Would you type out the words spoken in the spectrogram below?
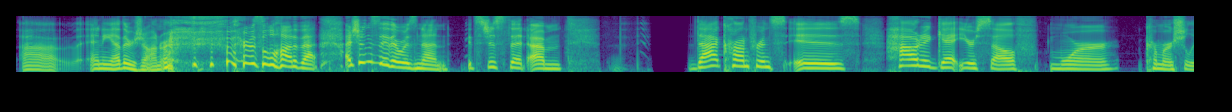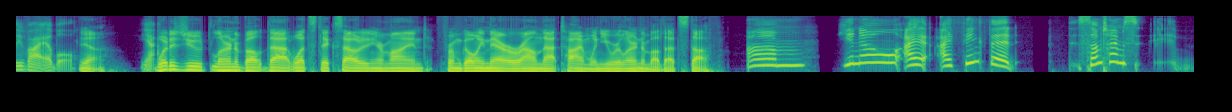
uh, any other genre. there was a lot of that. I shouldn't say there was none. It's just that um, that conference is how to get yourself more commercially viable. Yeah. Yeah. What did you learn about that? What sticks out in your mind from going there around that time when you were learning about that stuff? Um, you know, I I think that sometimes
